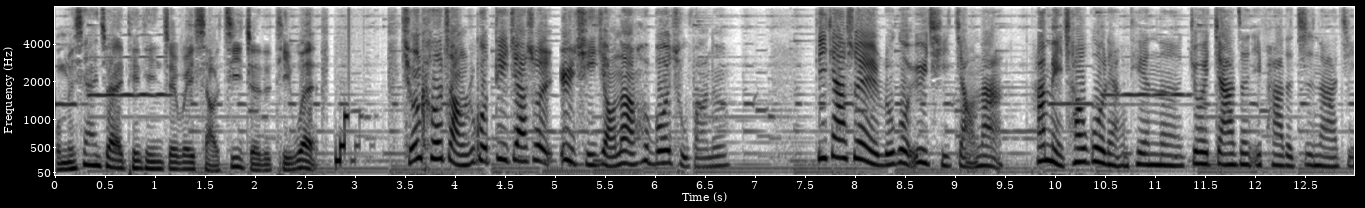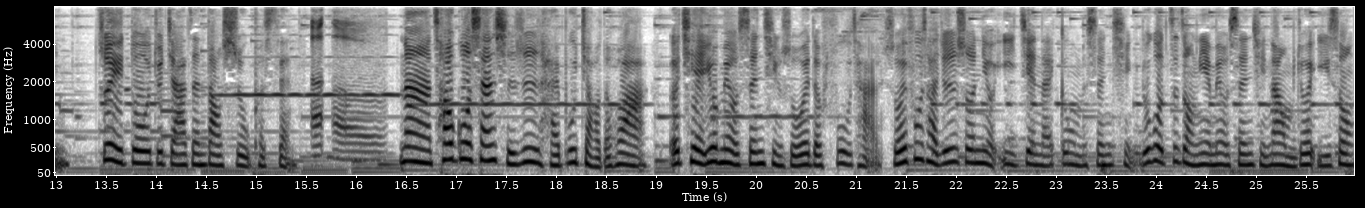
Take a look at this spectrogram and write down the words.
我们现在就来听听这位小记者的提问。请问科长，如果地价税逾期缴纳，会不会处罚呢？地价税如果逾期缴纳，它每超过两天呢，就会加征一趴的滞纳金。最多就加征到十五 percent。那超过三十日还不缴的话，而且又没有申请所谓的复查，所谓复查就是说你有意见来跟我们申请。如果这种你也没有申请，那我们就会移送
